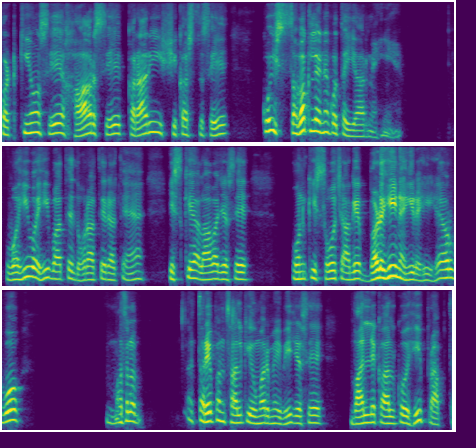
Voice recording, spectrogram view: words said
पटकियों से, हार से, करारी शिकस्त से कोई सबक लेने को तैयार नहीं है। वही वही बातें दोहराते रहते हैं। इसके अलावा जैसे उनकी सोच आगे बढ़ ही नहीं रही है और वो मतलब तिरपन साल की उम्र में भी जैसे बाल्यकाल को ही प्राप्त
